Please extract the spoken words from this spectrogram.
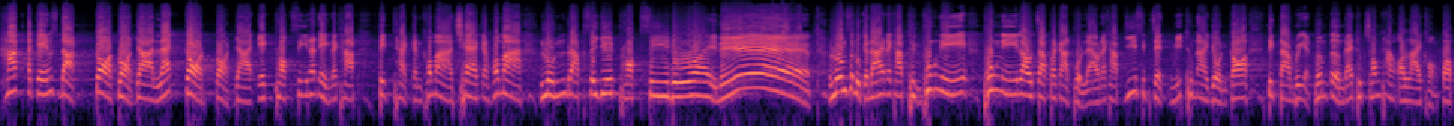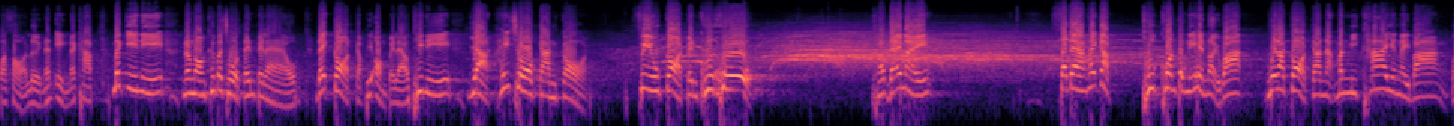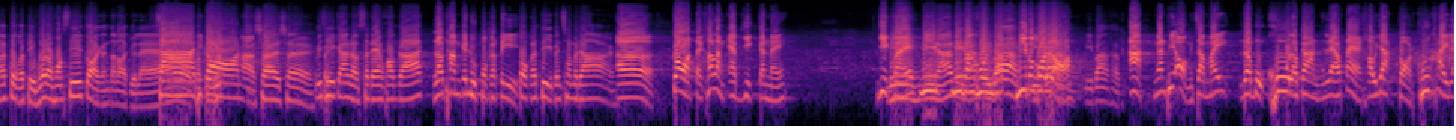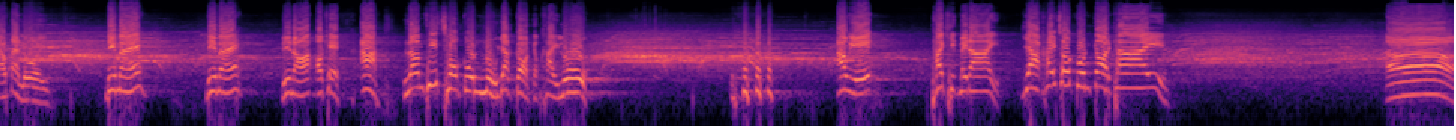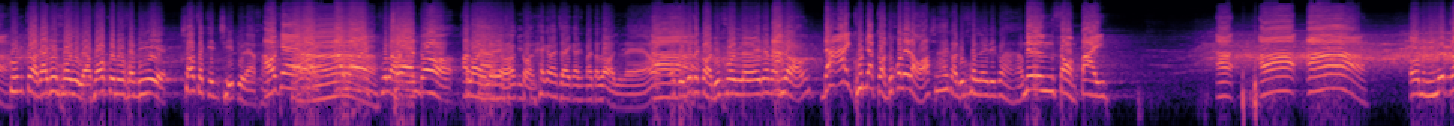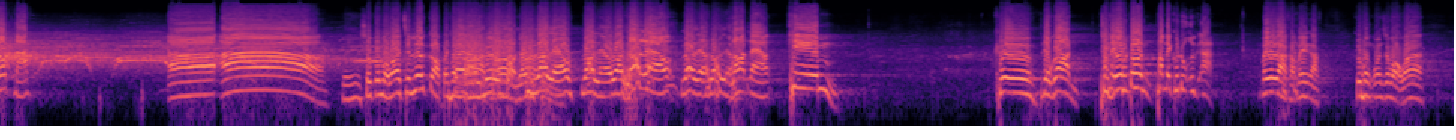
ฮัก against duck กอดปลอดยาและกอดปลอดยา X Proxy นั่นเองนะครับ ติดแท็กกันเข้ามาแชร์กันเข้ามาลุ้นรับเสื้อยืด Proxy ด้วยนี่ร่วมสนุกกันได้นะครับ ถึงพรุ่งนี้พรุ่งนี้เราจะประกาศผลแล้วนะครับ 27 มิถุนายนก็ติดตามรายละเอียดเพิ่มเติมได้ทุกช่องทางออนไลน์ของปปสเลยนั่นเองนะครับ เมื่อกี้นี้น้องๆขึ้นมาโชว์เต้นไปแล้ว ได้กอดกับพี่อ่องไปแล้วที่นี้อยากให้โชว์การกอดฟิลกอดเป็นคู่คู่ๆ ครับ ได้ไหม แสดงให้กับทุกคนตรงนี้เห็นหน่อยว่า เวลากอดกันอะ มันมีค่ายังไงบ้าง มันปกติพวกเราพ็อกซี่กอดกันตลอดอยู่แล้วใช่พี่กรณ์ อ่าใช่ใช่วิธีการแบบแสดงความรัก เราทำกันอยู่ปกติ ปกติเป็นธรรมดา เออกอดแต่ข้างหลังแอบหยิกกันไหมหยิกไหมมีนะมีบางคนครับมีบางคนเหรอ มีบ้างครับ อะ งั้นพี่อ๋องจะไม่ระบุคู่แล้วกัน แล้วแต่เขาอยากกอดคู่ใครแล้วแต่เลย ดีไหม ดีไหม ดีเนาะ โอเค อะ เริ่มที่โชกุนหนูอยากกอดกับใครลูก เอางี้ ถ้าคิดไม่ได้ อยากให้โชกุนกอดใคร อ่า คุณกอดได้ทุกคนอยู่แล้ว เพราะคุณเป็นคนที่ชอบสกินชิปอยู่แล้วครัโอเคอ่าเอาเลยพวกเราชิเอญงก็อร่อยเลยค่นข้างแบบว่ากอดให้กำลังใจกันมาตลอดอยู่แล้วอ่า แล้วคุณก็จะกอดทุกคนเลยได้ไหมพี่หยองได้คุณอยากกอดทุกคนเลยเหรอใช่กอดทุกคนเลยดีกว่าครับหนึ่งสองไปอ่าอ่าอ่าเออมันเลือดรบนะ อ่าอ่านี่โชกุนบอกว่าจะเลือกกรอบไปทำใช่ไมครับเลือกกรอบรอดแล้วรอดแล้วรอดแล้วรอดรอดแล้ว รอดแล้วรอดแล้วรอดแล้ว คิม คือเดี๋ยวก่อนจุดเริ่มต้นทำไมคุณดูอึกอัก ไม่อึกอักครับไม่อึกอักคือผมควรจะบอกว่า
